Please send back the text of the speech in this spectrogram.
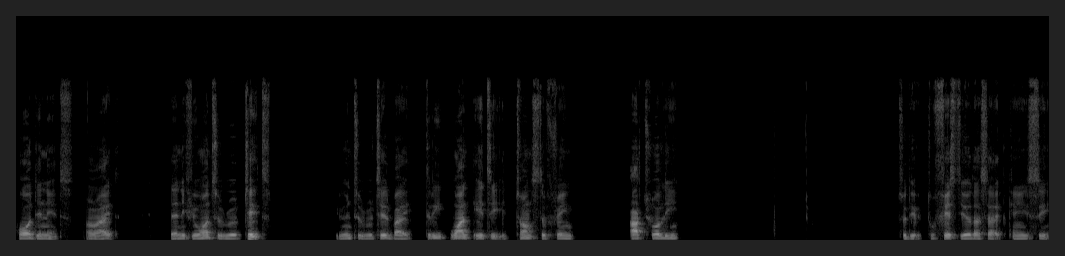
coordinates all right? Then if you want to rotate you want to rotate by 3 180 it turns the frame actually to the to face the other side. Can you see?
